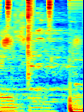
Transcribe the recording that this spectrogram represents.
creation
